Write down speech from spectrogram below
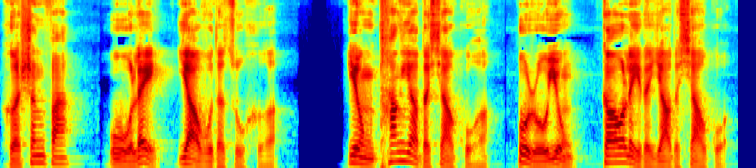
和生发五类药物的组合，用汤药的效果不如用膏类的药的效果。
